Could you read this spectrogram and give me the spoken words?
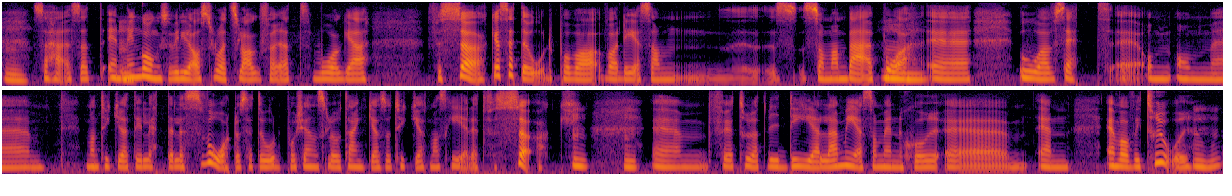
Mm. så här. Så att än Mm. en gång så vill jag slå ett slag för att våga försöka sätta ord på vad, vad det är som, som man bär på. Mm. Eh, oavsett eh, om, om eh, man tycker att det är lätt eller svårt att sätta ord på känslor och tankar så tycker jag att man ska ge det ett försök. Mm. Mm. Eh, för jag tror att vi delar mer som människor eh, än, än vad vi tror. Mm.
